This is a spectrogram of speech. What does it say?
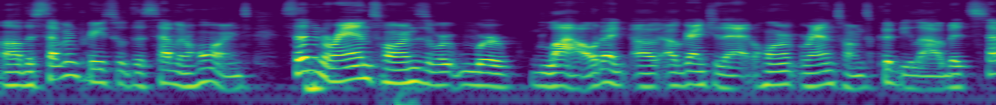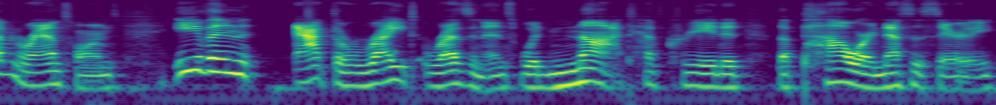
Uh, the seven priests with the seven horns. Seven ram's horns were, were loud. I, will grant you that. Horn, ram's horns could be loud, but seven ram's horns, even at the right resonance would not have created the power necessary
